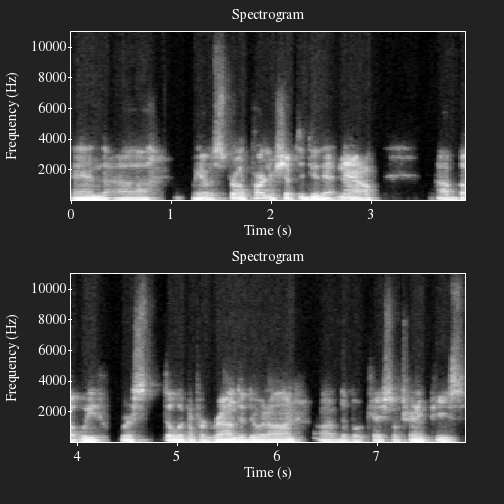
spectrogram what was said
and uh, we have a strong partnership to do that now. Uh, but we we're still looking for ground to do it on uh, the vocational training piece,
